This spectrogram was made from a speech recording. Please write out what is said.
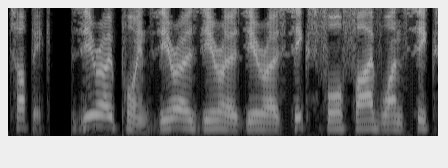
Topic 0.00064516,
